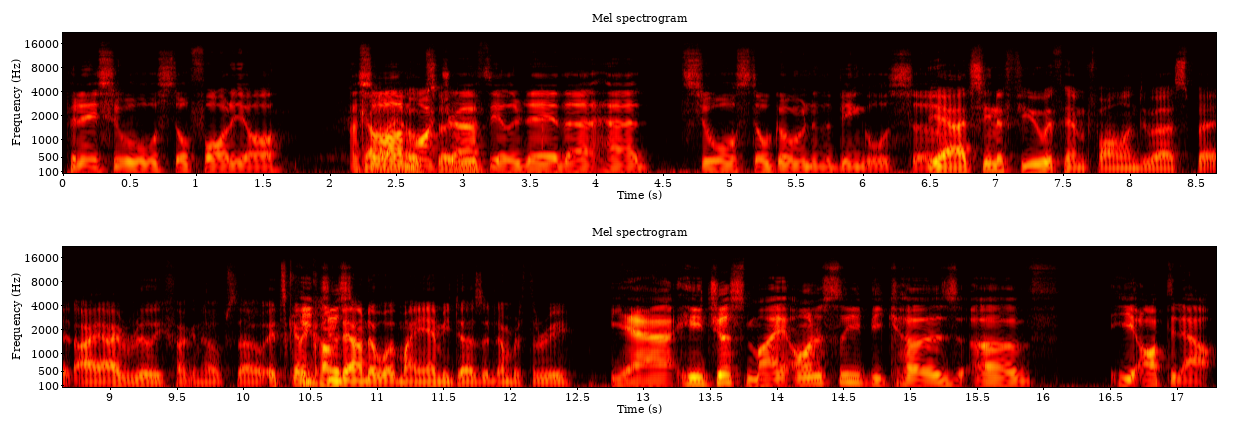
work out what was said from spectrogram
Penei Sewell will still fall to y'all. I God, saw I a hope mock so, draft dude. the other day that had Sewell still going to the Bengals. So Yeah, I've seen a few with him falling to us, but I, I really fucking hope so. It's gonna He come just- down to what Miami does at number three. Yeah, he just might honestly because of he opted out.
